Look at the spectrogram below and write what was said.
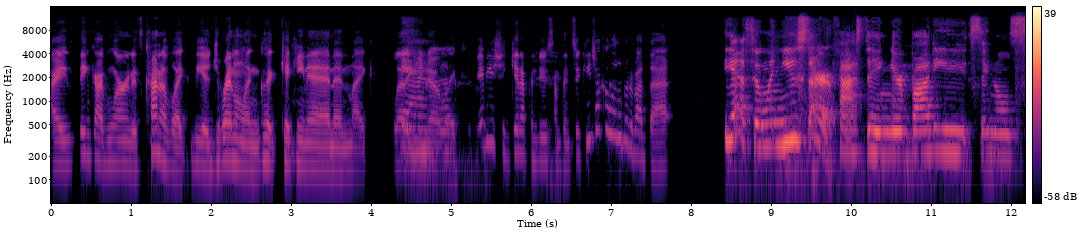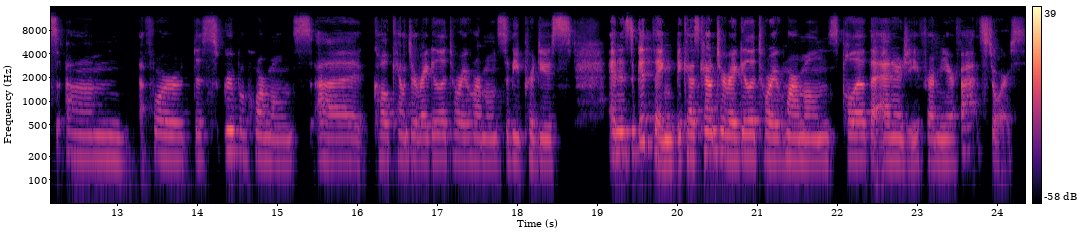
I think I've learned it's kind of like the adrenaline kicking in and like letting yeah. you know, like maybe you should get up and do something. So can you talk a little bit about that? Yeah, so when you start fasting, your body signals um, for this group of hormones uh, called counter-regulatory hormones to be produced. And it's a good thing because counter-regulatory hormones pull out the energy from your fat stores.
